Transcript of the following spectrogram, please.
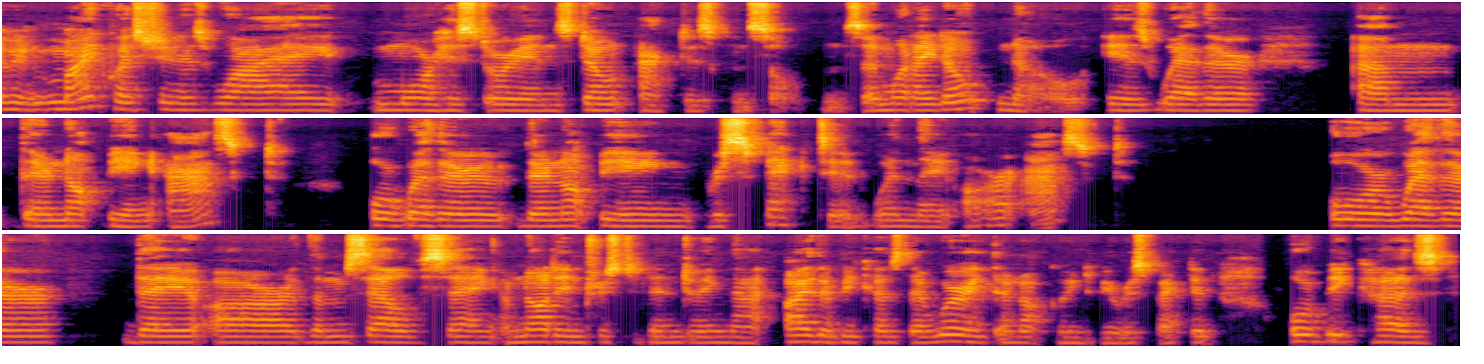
I mean, my question is why more historians don't act as consultants. And what I don't know is whether um, they're not being asked or whether they're not being respected when they are asked or whether they are themselves saying, I'm not interested in doing that, either because they're worried they're not going to be respected or because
